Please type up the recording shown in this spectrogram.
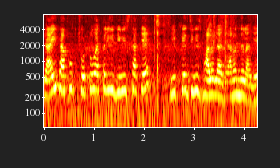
যাই থাকুক ছোট একটা যদি জিনিস থাকে, গিফটের জিনিস ভালো লাগে, আনন্দ লাগে।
